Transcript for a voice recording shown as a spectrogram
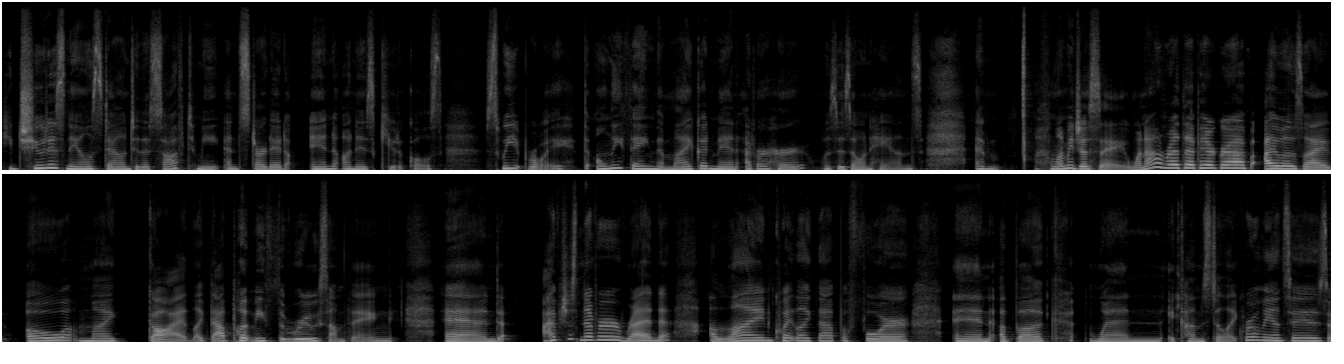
He chewed his nails down to the soft meat and started in on his cuticles. Sweet Roy, the only thing that my good man ever hurt was his own hands. And let me just say, when I read that paragraph, I was like, oh my God, like that put me through something. And I've just never read a line quite like that before in a book when it comes to like romances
